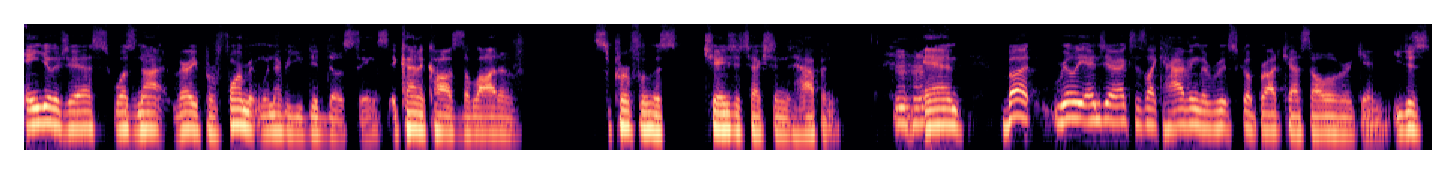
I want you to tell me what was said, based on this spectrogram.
AngularJS was not very performant whenever you did those things. It kind of caused a lot of superfluous change detection to happen. Mhm. And but really NGRX is like having the root scope broadcast all over again. You just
